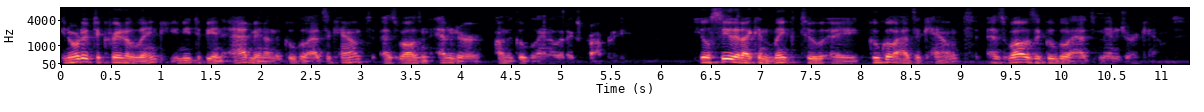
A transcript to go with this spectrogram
In order to create a link, you need to be an admin on the Google Ads account as well as an editor on the Google Analytics property you'll see that I can link to a Google Ads account as well as a Google Ads Manager account.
